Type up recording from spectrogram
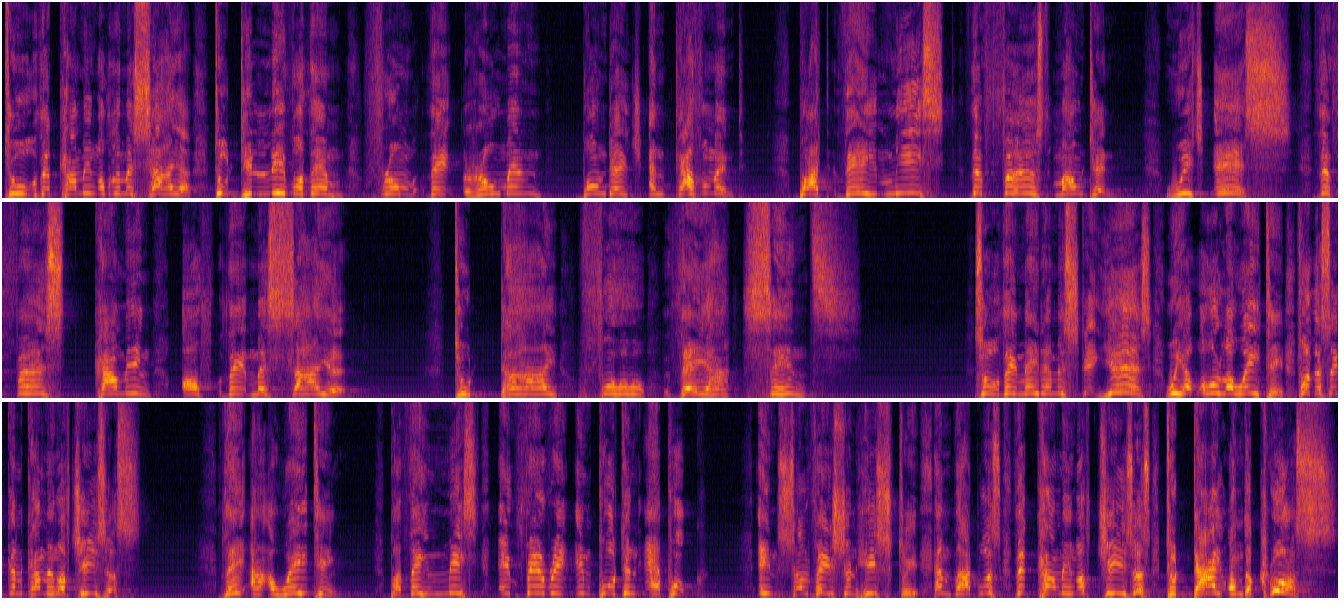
to the coming of the Messiah to deliver them from the Roman bondage and government. But they missed the first mountain, which is the first coming of the Messiah to die for their sins. So they made a mistake. Yes, we are all awaiting for the second coming of Jesus. They are awaiting, but they missed a very important epoch in salvation history, and that was the coming of Jesus to die on the cross.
